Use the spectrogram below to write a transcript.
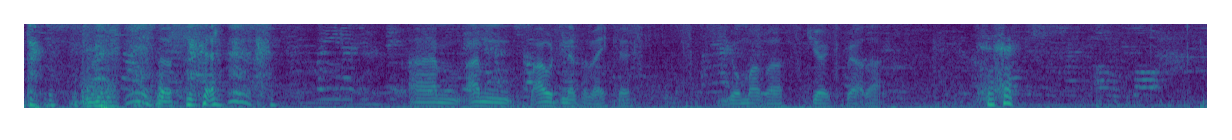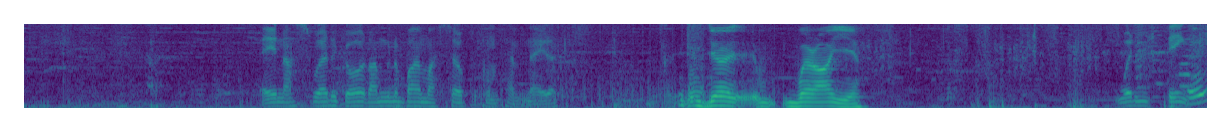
That's, um, I'm. I would never make a your mother joke about that. Aiden, I swear to God, I'm gonna buy myself a Clentaminator. Yo, where are you? What do you think? Who?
